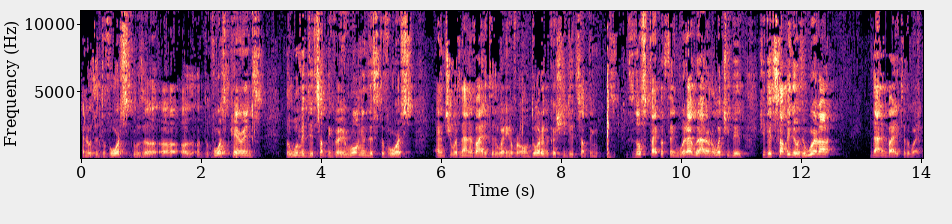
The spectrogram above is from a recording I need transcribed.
and it was a divorce. It was a, a, a divorced parents. The woman did something very wrong in this divorce, and she was not invited to the wedding of her own daughter because she did something, this type of thing, whatever. I don't know what she did. She did something. There was a word on it not invited to the wedding.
